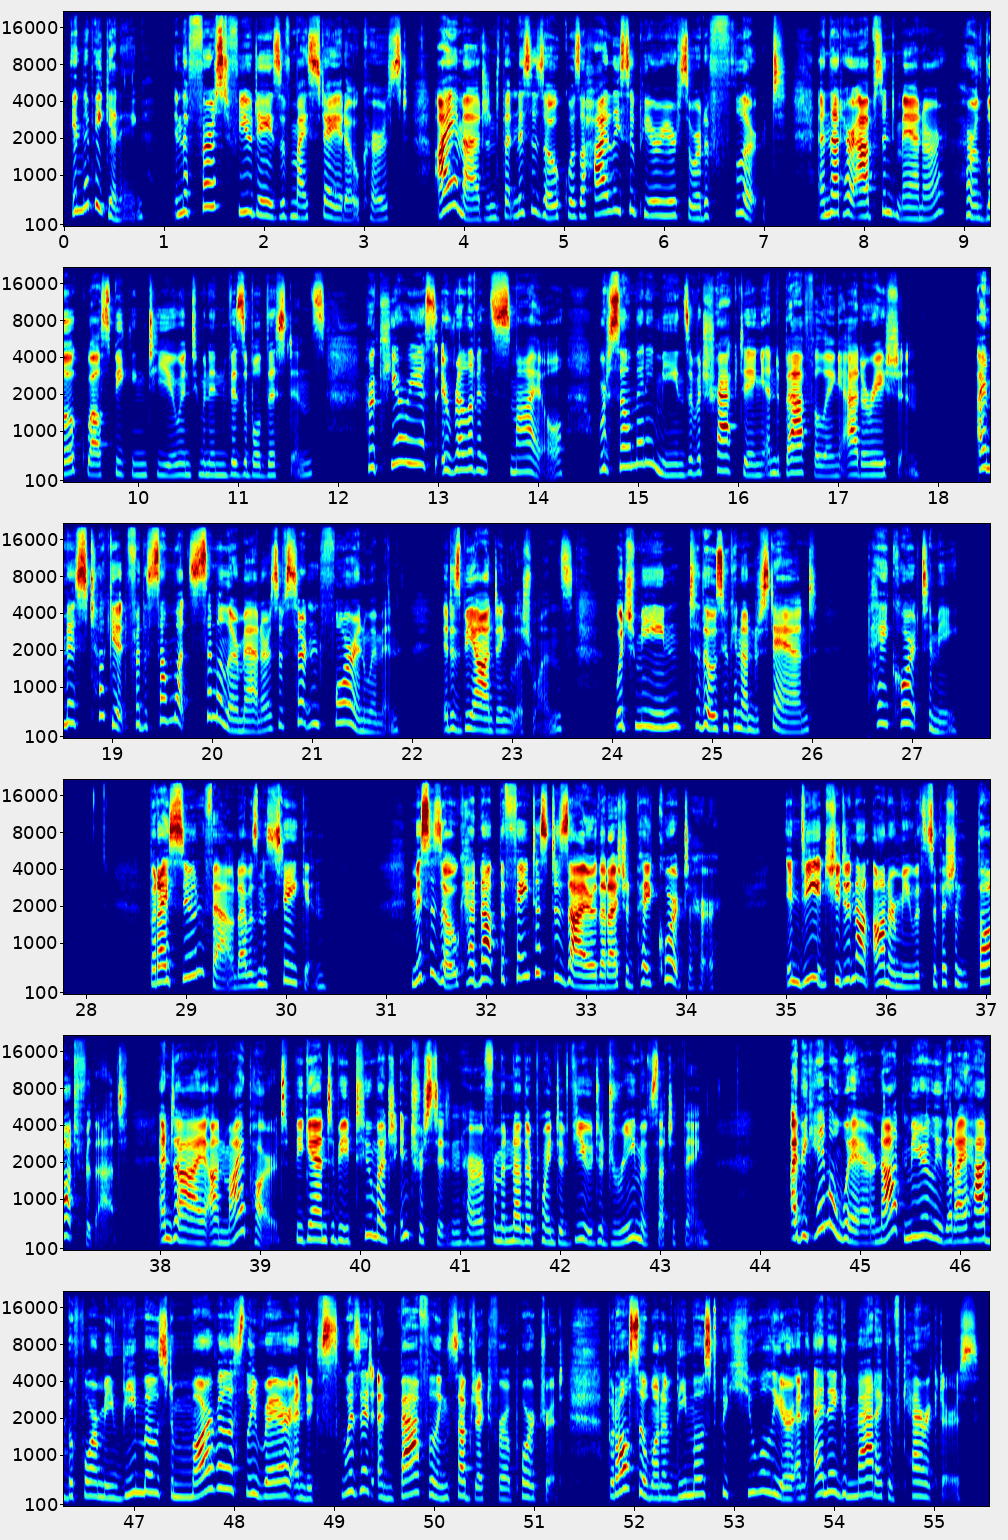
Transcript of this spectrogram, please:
In the beginning, in the first few days of my stay at Okehurst, I imagined that Mrs. Oke was a highly superior sort of flirt, and that her absent manner, her look while speaking to you into an invisible distance, her curious, irrelevant smile, were so many means of attracting and baffling adoration. I mistook it for the somewhat similar manners of certain foreign women, it is beyond English ones, which mean, to those who can understand, pay court to me. But I soon found I was mistaken. Mrs. Oke had not the faintest desire that I should pay court to her. Indeed, she did not honor me with sufficient thought for that, and I, on my part, began to be too much interested in her from another point of view to dream of such a thing. I became aware not merely that I had before me the most marvelously rare and exquisite and baffling subject for a portrait, but also one of the most peculiar and enigmatic of characters.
